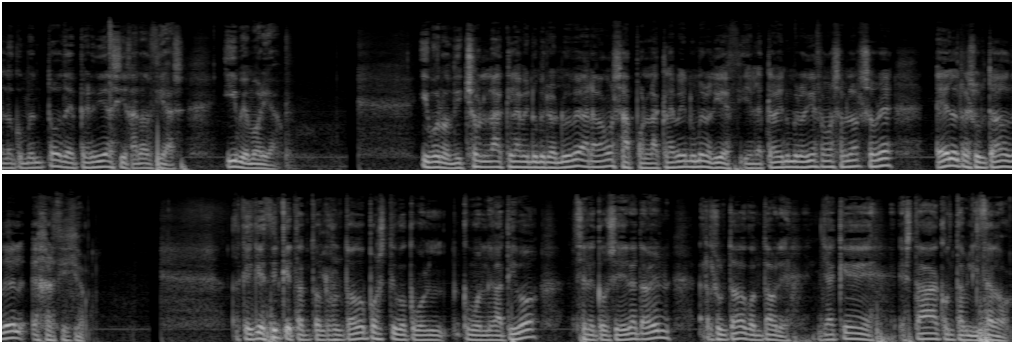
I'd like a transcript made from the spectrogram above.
documento de pérdidas y ganancias y memoria. Y bueno, dicho la clave número 9, ahora vamos a por la clave número 10. Y en la clave número 10 vamos a hablar sobre el resultado del ejercicio. Aquí hay que decir que tanto el resultado positivo como el, como el negativo se le considera también resultado contable, ya que está contabilizado.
